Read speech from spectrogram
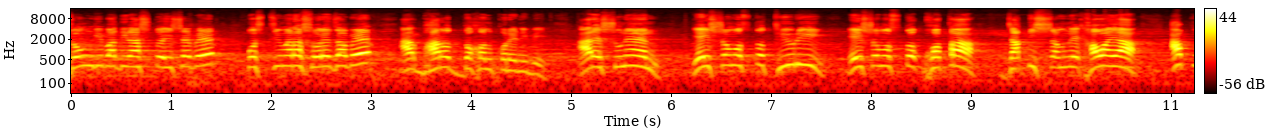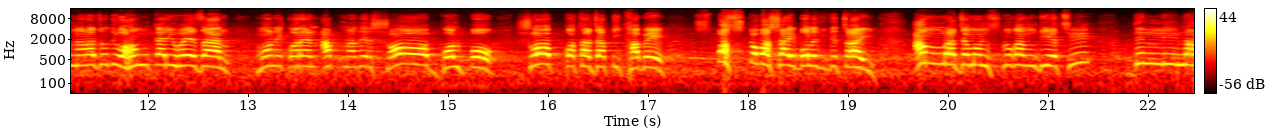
জঙ্গিবাদী রাষ্ট্র হিসেবে পশ্চিমারা সরে যাবে আর ভারত দখল করে নিবে। আরে শুনেন, এই সমস্ত থিওরি, এই সমস্ত কথা জাতির সামনে খাওয়ায়া আপনারা যদি অহংকারী হয়ে যান, মনে করেন আপনাদের সব গল্প, সব কথা জাতি খাবে। স্পষ্ট ভাষায় বলে দিতে চাই, আমরা যেমন স্লোগান দিয়েছি দিল্লি না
